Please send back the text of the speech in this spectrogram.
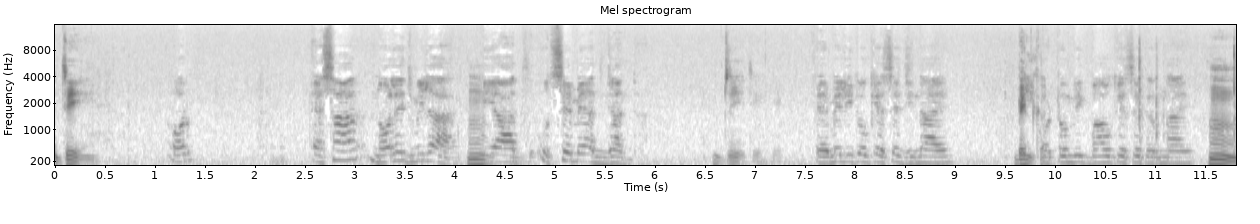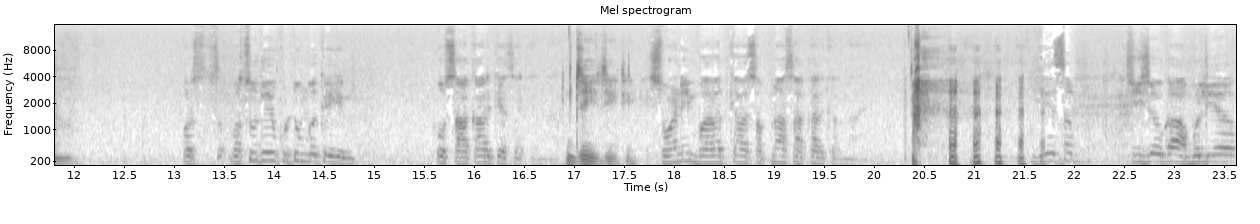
जी। और ऐसा नॉलेज मिला हम्म। कि आज उससे मैं अनजान था। जी जी जी। फैमिली को कैसे जीना है बिल्कुल। कौटुंबिक भाव कैसे करना है? हम्म। और वसुदेव कुटुंब के को साकार कैसे करना है? जी जी जी। स्वर्णिम भारत का सपना साकार करना है। ये सब चीज़ों का अमूल्य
